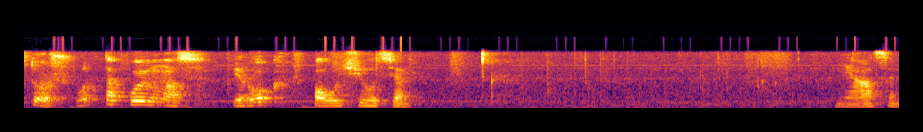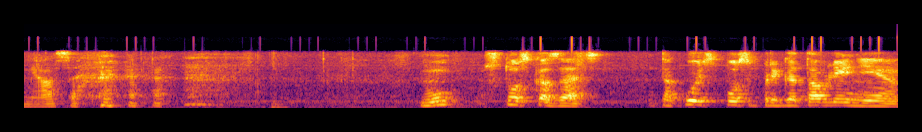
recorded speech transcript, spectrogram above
Что ж, вот такой у нас пирог получился. Мясо, мясо. Ну, что сказать. Такой способ приготовления,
